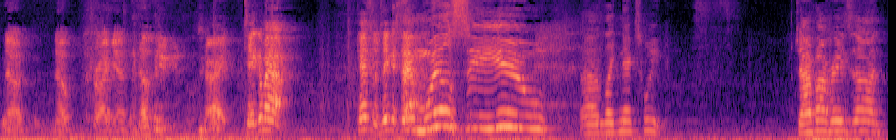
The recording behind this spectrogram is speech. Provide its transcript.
No, nope. Try again. Nope. All right, take them out. Kessler, take us out. And we'll see you uh, like next week. John Bomb Raids on.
